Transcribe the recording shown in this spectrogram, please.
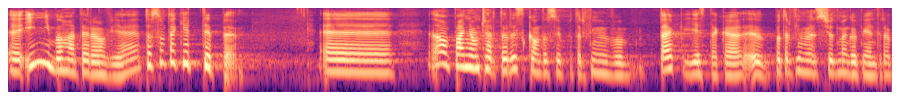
e, inni bohaterowie to są takie typy. E, no, panią czartoryską to sobie potrafimy, tak, jest taka, e, potrafimy z siódmego piętra,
